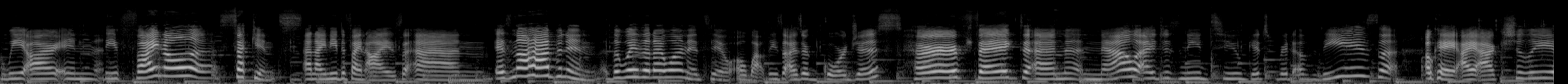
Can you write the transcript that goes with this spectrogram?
we are in the final seconds and I need to find eyes and it's not happening the way that I want it to. Oh wow, these eyes are gorgeous. Perfect. And now I just need to get rid of these. Okay, I actually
